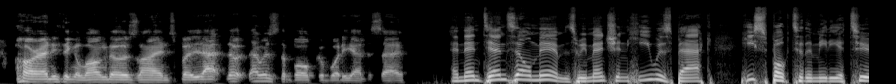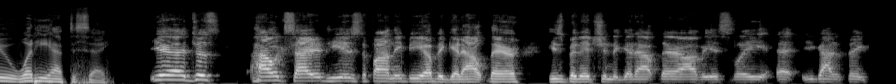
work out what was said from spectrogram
or anything along those lines. But that that was the bulk of what he had to say. And then Denzel Mims, we mentioned he was back. He spoke to the media too. What he have to say? Yeah, just how excited he is to finally be able to get out there. He's been itching to get out there. Obviously, uh, you got to think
